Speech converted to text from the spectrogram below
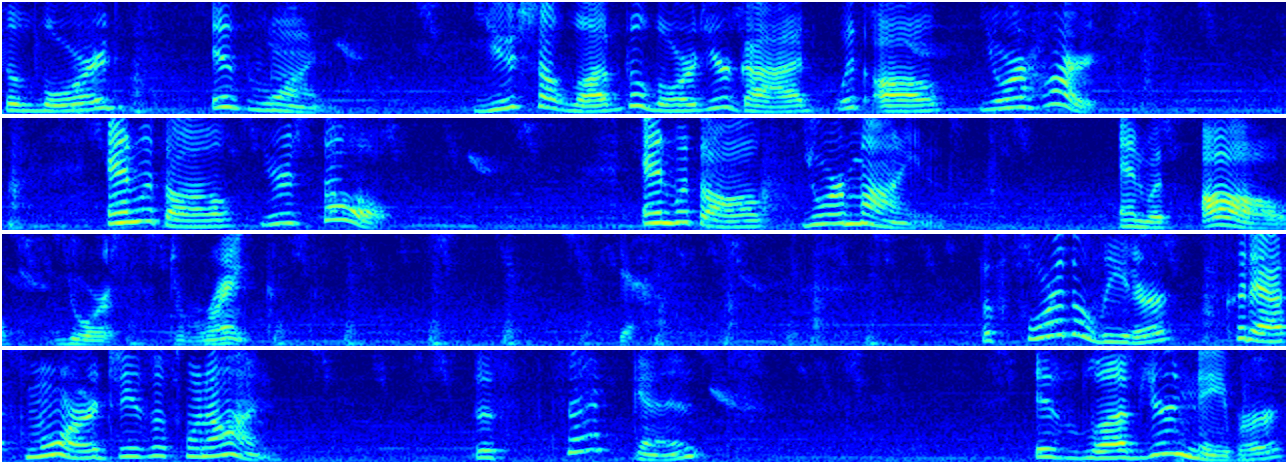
the Lord is one. You shall love the Lord your God with all your heart, and with all your soul, and with all your mind, and with all your strength. Yes. Before the leader could ask more, Jesus went on. The second is love your neighbor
